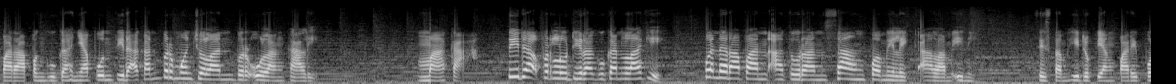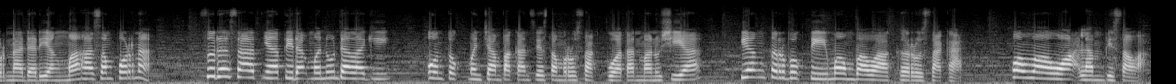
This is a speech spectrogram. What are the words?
Para penggugahnya pun tidak akan bermunculan berulang kali. Maka, tidak perlu diragukan lagi penerapan aturan sang pemilik alam ini. Sistem hidup yang paripurna dari yang maha sempurna. Sudah saatnya tidak menunda lagi untuk mencampakkan sistem rusak buatan manusia yang terbukti membawa kerusakan. Wallahu a'lam bisawab.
